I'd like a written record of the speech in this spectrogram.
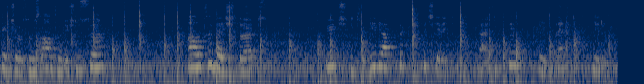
seçiyorsunuz. 6'nın üçlüsü. 6, 5, 4, 3, 2, 1 yaptık. 3 kere 2 ver gitti. 7 de 20.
